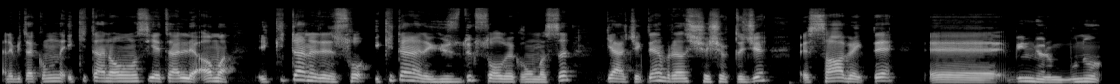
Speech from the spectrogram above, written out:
Hani bir takımda 2 tane olması yeterli ama 2 tane de sol, iki tane de yüzlük sol bek olması gerçekten biraz şaşırtıcı ve sağ bekte ee, bilmiyorum bunu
